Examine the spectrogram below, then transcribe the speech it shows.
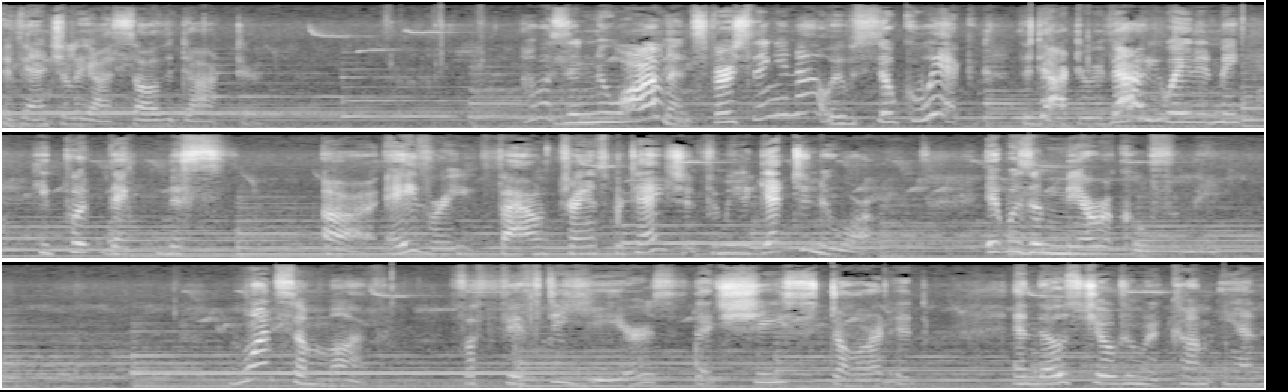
Eventually, I saw the doctor I was in New Orleans. First thing you know, it was so quick. The doctor evaluated me. He put Miss uh, Avery found transportation for me to get to New Orleans. It was a miracle for me. Once a month for 50 years that she started, and those children would come in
